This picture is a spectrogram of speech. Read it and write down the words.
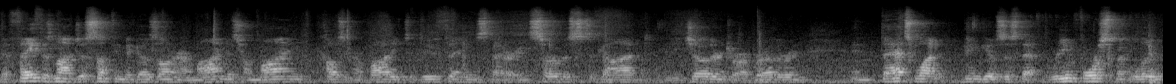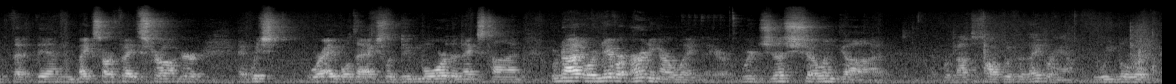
that faith is not just something that goes on in our mind, it's our mind causing our body to do things that are in service to God and each other and to our brethren. And that's what then gives us that reinforcement loop that then makes our faith stronger, at which we're able to actually do more the next time. We're not, we're never earning our way there. We're just showing God, we're about to talk with Abraham, we believe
